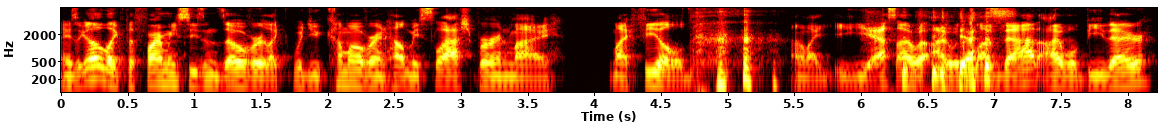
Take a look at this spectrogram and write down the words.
he's like, "Oh, like the farming season's over. Like, would you come over and help me slash burn my my field?" I'm like, "Yes, I would- I would Yes. love that. I will be there."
